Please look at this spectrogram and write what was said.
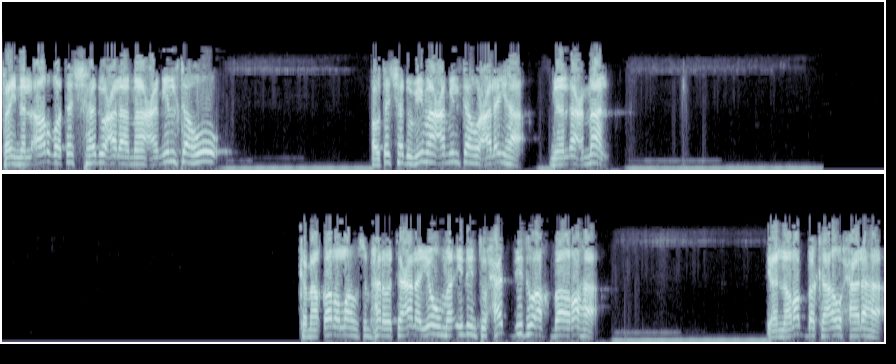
فإن الأرض تشهد على ما عملته أو تشهد بما عملته عليها من الأعمال. كما قال الله سبحانه وتعالى يومئذ تحدث أخبارها لأن ربك أوحى لها.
